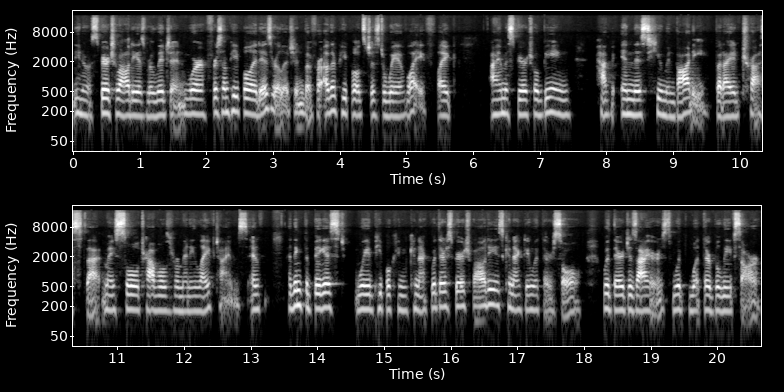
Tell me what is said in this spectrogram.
you know spirituality is religion where for some people it is religion but for other people it's just a way of life like I am a spiritual being have in this human body, but I trust that my soul travels for many lifetimes. And I think the biggest way people can connect with their spirituality is connecting with their soul, with their desires, with what their beliefs are,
